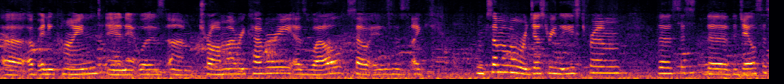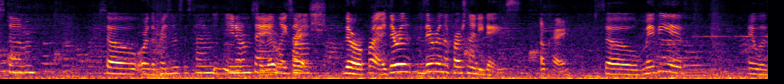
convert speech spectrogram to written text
uh, of any kind and it was um, trauma recovery as well. So it was like some of them were just released from the the, the jail system so or the prison system. Mm-hmm. You know what I'm saying? So like fresh. Some, they were fresh. They were they were in the first 90 days. Okay. So maybe if it was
